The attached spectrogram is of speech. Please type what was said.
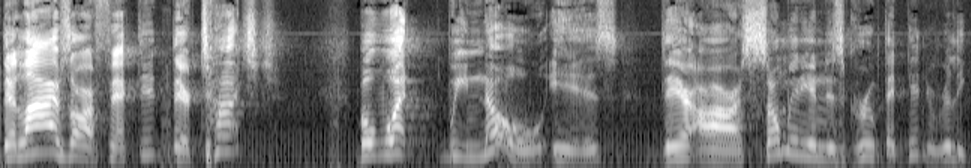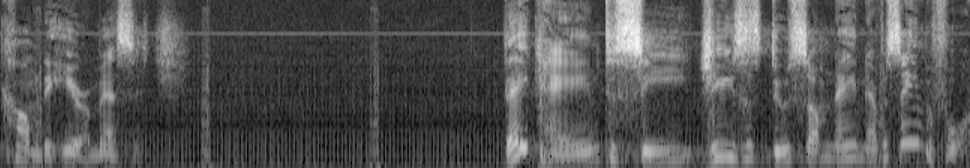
Their lives are affected, they're touched. But what we know is there are so many in this group that didn't really come to hear a message. They came to see Jesus do something they never seen before.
